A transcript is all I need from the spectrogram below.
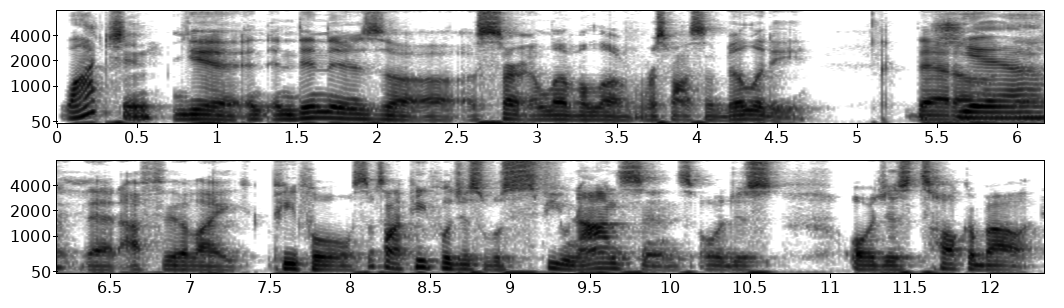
watching. Yeah, and and then there's a, a certain level of responsibility that uh, yeah that, that, I feel like people sometimes people just will spew nonsense or just or just talk about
